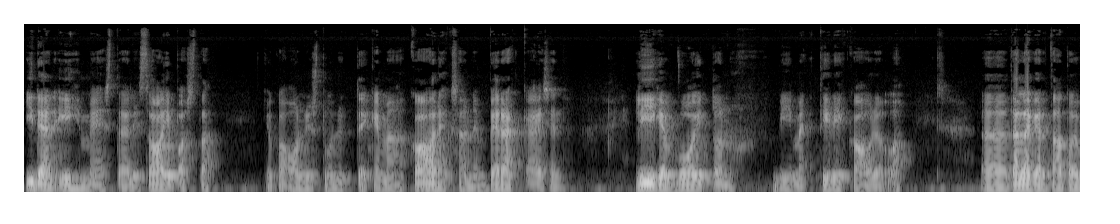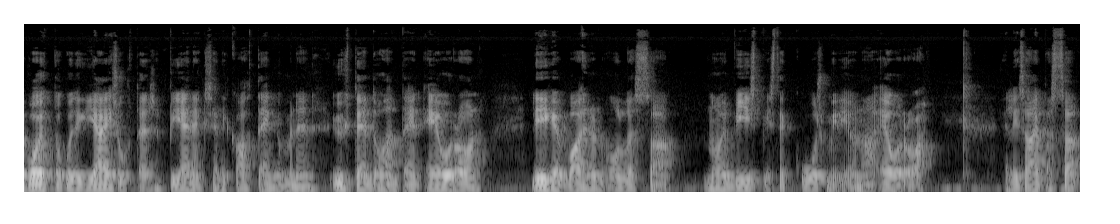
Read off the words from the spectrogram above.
idän ihmeestä, eli Saipasta, joka onnistui nyt tekemään kahdeksannen peräkkäisen liikevoiton viime tilikaudella – Tällä kertaa tuo voitto kuitenkin jäi suhteellisen pieneksi, eli 21 000 euroon liikevaihdon ollessa noin 5,6 miljoonaa euroa. Eli Saipassa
